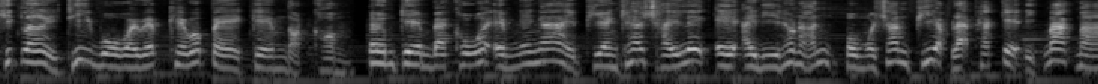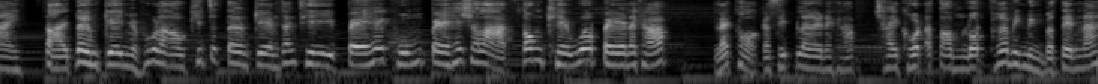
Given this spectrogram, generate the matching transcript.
คลิกเลยที่ www.keverpaygame.com เติมเกม Back Cover M ง่ายๆ เพียงแค่ใช้เลข AID เท่านั้น โปรโมชั่นเพียบและแพ็กเกจอีกมากมายสายเติมเกมอย่างพวกเราคิดจะเติมเกมทั้งที เปย์ให้คุ้มเปย์ให้ฉลาดต้อง k e v e r Pay นะครับและขอกระซิบเลยนะครับใช้โค้ดอะตอมลดเพิ่มอีก1%นะ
